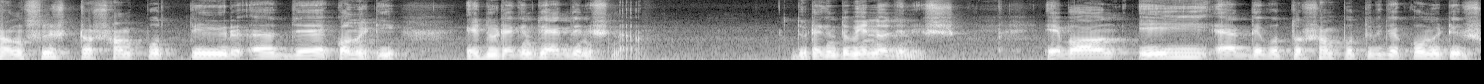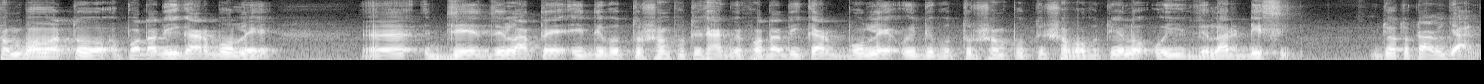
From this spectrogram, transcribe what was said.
সংশ্লিষ্ট সম্পত্তির যে কমিটি এই দুইটা কিন্তু এক জিনিস না। দুইটা কিন্তু ভিন্ন জিনিস। এবং এই আহ, দেবোত্তর সম্পত্তির যে কমিটির সম্ভবত পদাধিকার বলে যে জেলাতে এই দেবোত্তর সম্পত্তি থাকবে পদাধিকার বলে ওই দেবোত্তর সম্পত্তির সভাপতি হলো ওই জেলার ডিসি। যতটা আমি জানি।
